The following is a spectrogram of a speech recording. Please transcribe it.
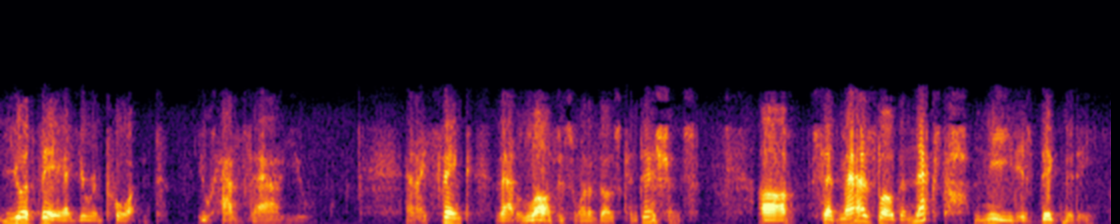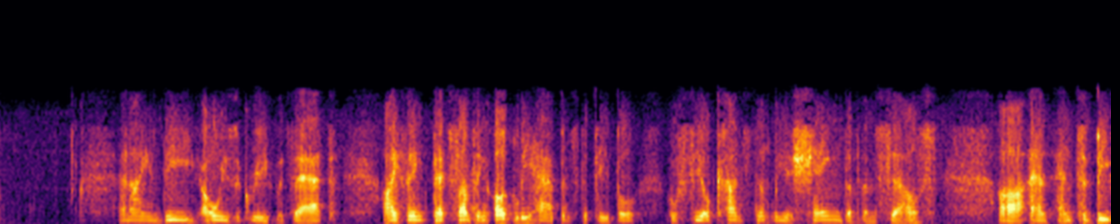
You're there, you're important, you have value. And I think that love is one of those conditions. Uh, said Maslow, the next need is dignity. And I indeed always agreed with that. I think that something ugly happens to people who feel constantly ashamed of themselves. Uh, and and to be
